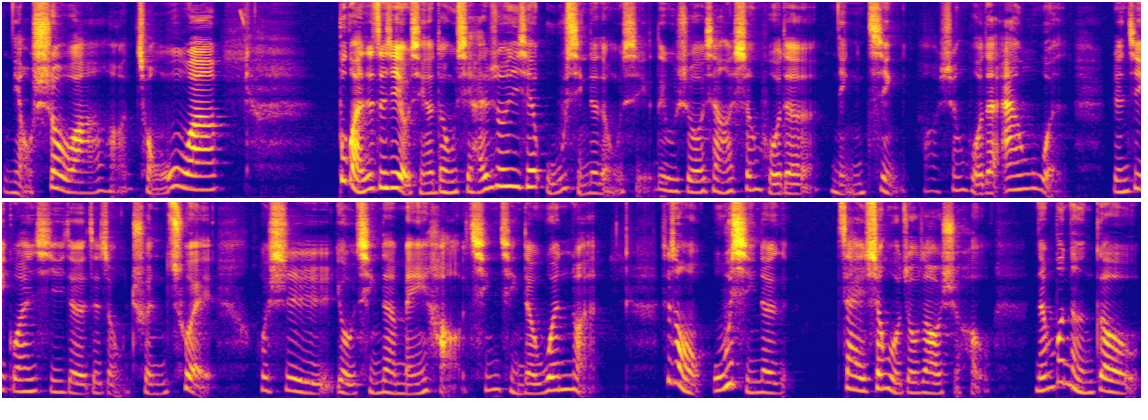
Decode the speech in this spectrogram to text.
鸟兽啊、哈、宠物啊。不管是这些有形的东西，还是说一些无形的东西，例如说像生活的宁静啊，生活的安稳，人际关系的这种纯粹，或是友情的美好，亲情的温暖，这种无形的，在生活周遭的时候，能不能够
